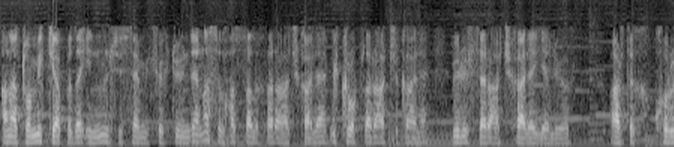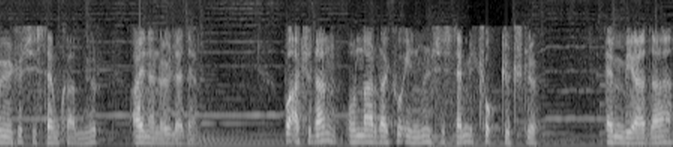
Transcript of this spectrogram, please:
Anatomik yapıda immün sistemi çöktüğünde nasıl hastalıklara açık hale, mikroplara açık hale, virüslere açık hale geliyor. Artık koruyucu sistem kalmıyor. Aynen öyle de. Bu açıdan onlardaki o immün sistemi çok güçlü. Enbiyada,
